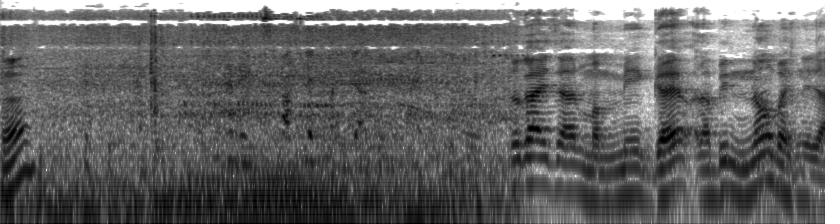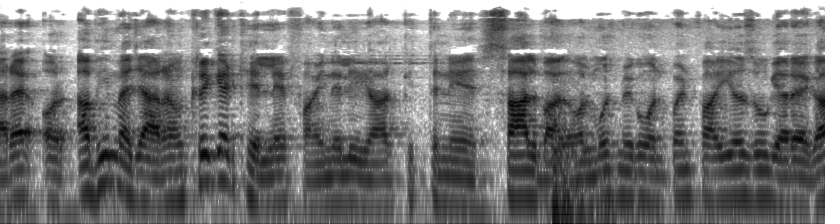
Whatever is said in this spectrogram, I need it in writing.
हाँ तो गाइस यार मम्मी गए और अभी नौ बजने जा रहा है और अभी मैं जा रहा हूँ क्रिकेट खेलने फाइनली यार कितने साल बाद। ऑलमोस्ट मेरे को 1.5 इयर्स हो गया रहेगा।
